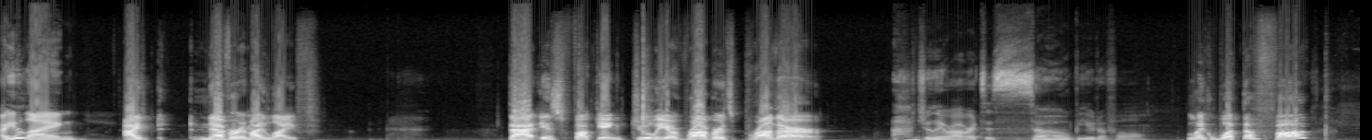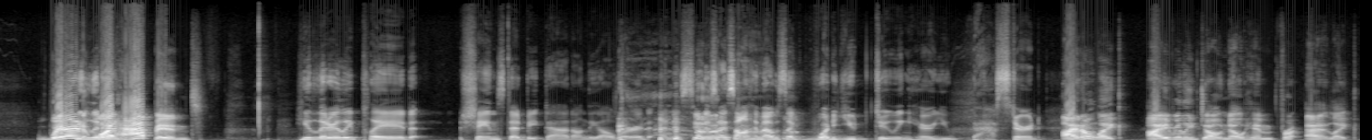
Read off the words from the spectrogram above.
Are you lying? I never in my life. That is fucking Julia Roberts' brother. Julia Roberts is so beautiful. Like what the fuck? Where He what happened? He literally played Shane's deadbeat dad on the L word. And as soon as I saw him, I was like, what are you doing here, you bastard? I don't like I really don't know him for uh, like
